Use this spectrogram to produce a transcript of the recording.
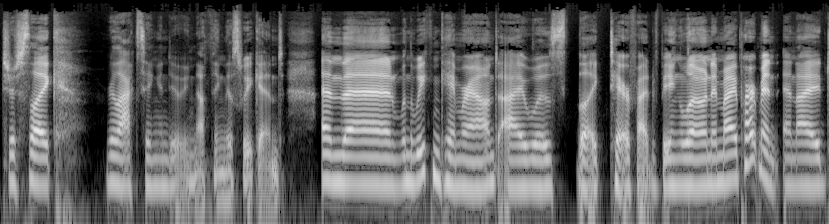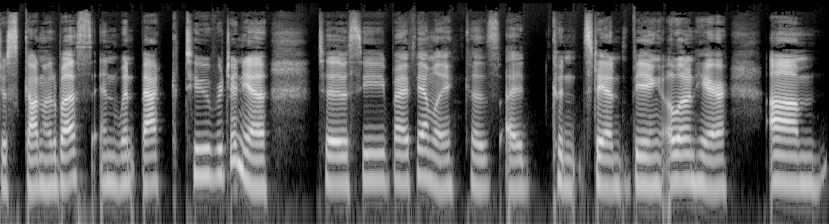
to just like relaxing and doing nothing this weekend. And then when the weekend came around, I was like terrified of being alone in my apartment. And I just got on a bus and went back to Virginia to see my family because I couldn't stand being alone here. Um,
